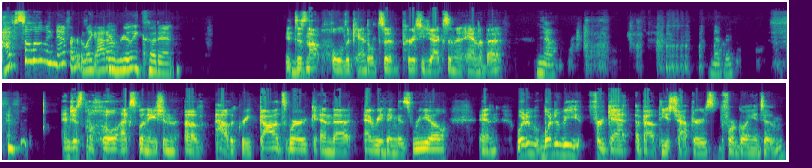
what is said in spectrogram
absolutely never. Like, I I don't really couldn't. It does not hold a candle to Percy Jackson and Annabeth. No. Never. And just the whole explanation of how the Greek gods work and that everything is real. And what did, what did we forget about these chapters before going into them?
